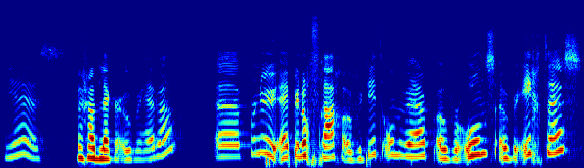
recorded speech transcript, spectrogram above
Yes. Daar gaan we het lekker over hebben. Voor nu, heb je nog vragen over dit onderwerp, over ons, over Ichtes?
